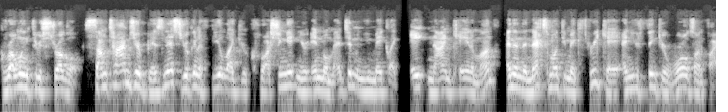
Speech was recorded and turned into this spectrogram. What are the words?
Growing through struggle. Sometimes your business, you're gonna feel like you're crushing it and you're in momentum and you make like eight, 9K in a month. And then the next month you make 3K and you think your world's on fire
